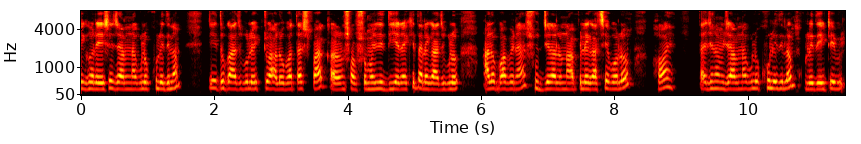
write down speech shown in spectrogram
এই ঘরে এসে জানলাগুলো খুলে দিলাম। যেহেতু গাছগুলো একটু আলো বাতাস পাক, কারণ সবসময় যদি দিয়ে রাখি তাহলে গাছগুলো আলো পাবে না। সূর্যের আলো না পেলে গাছে বলো, হয়। তাই জন্য আমি জানলাগুলো খুলে দিলাম, খুলে দিয়ে এই টেবিল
